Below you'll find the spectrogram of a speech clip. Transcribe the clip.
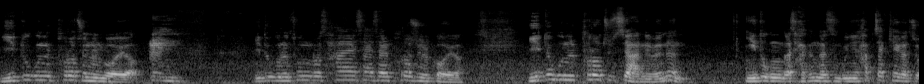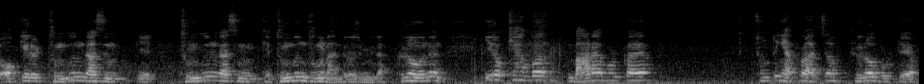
이두근을 풀어주는 거예요. 이두근은 손으로 살살살 풀어줄 거예요. 이두근을 풀어주지 않으면은 이두근과 작은 가슴근이 합작해가지고 어깨를 둥근 가슴, 예, 둥근 가슴, 이렇게 둥근 둥을 만들어줍니다. 그러면은 이렇게 한번 말아볼까요? 손등이 앞으로 왔죠? 들어볼게요.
